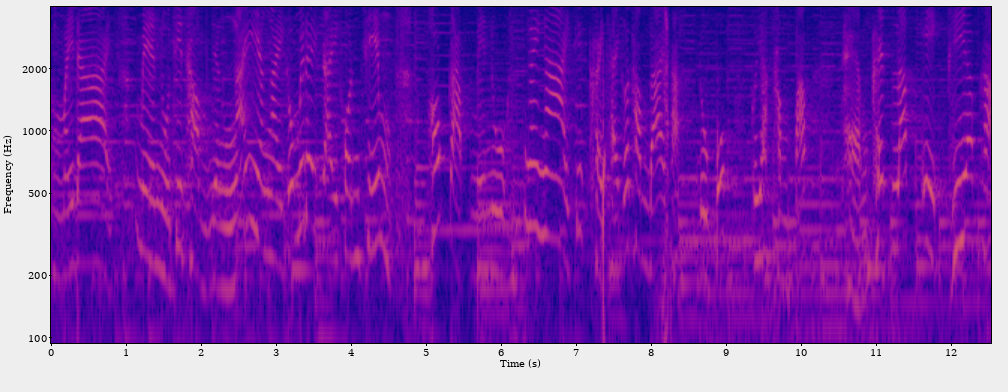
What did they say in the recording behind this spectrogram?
ำไม่ได้ เมนูที่ทำยังไงยังไงก็ไม่ได้ใจคนชิม พบกับเมนูง่าย ๆ ที่ใครๆก็ทำได้ค่ะ ดูปุ๊บก็อยากทำปั๊บ แถมเคล็ดลับอีกเพียบค่ะ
